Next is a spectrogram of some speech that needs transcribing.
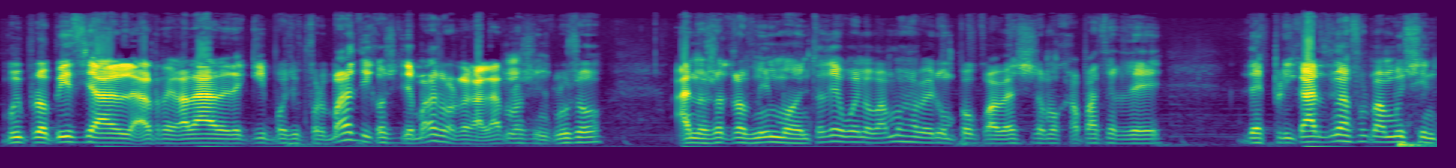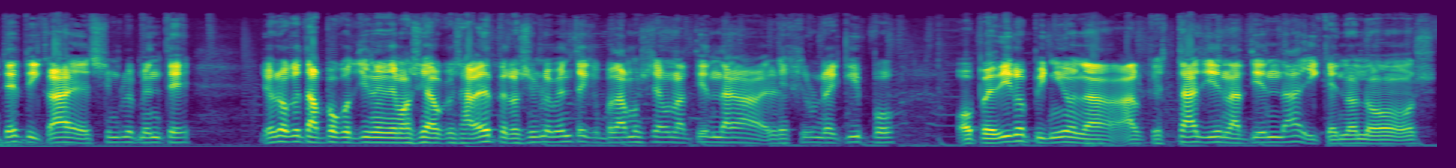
muy propicia al, regalar equipos informáticos y demás, o regalarnos incluso a nosotros mismos. Entonces, bueno, vamos a ver un poco, a ver si somos capaces de, explicar de una forma muy sintética. Es simplemente, yo creo que tampoco tiene demasiado que saber, pero simplemente que podamos ir a una tienda, elegir un equipo o pedir opinión al que está allí en la tienda y que no nos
